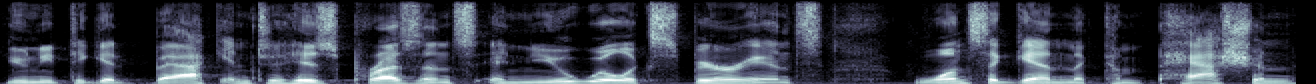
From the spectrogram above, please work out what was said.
you need to get back into His presence, and you will experience once again the compassion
